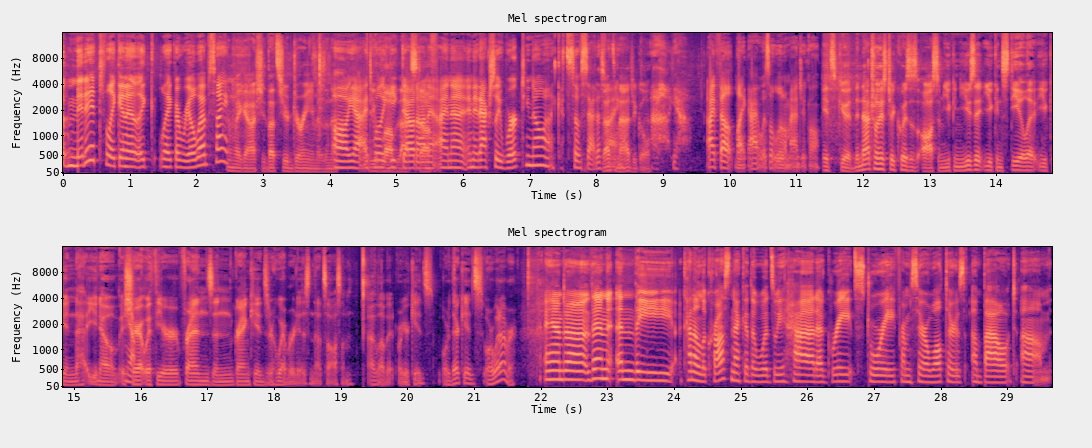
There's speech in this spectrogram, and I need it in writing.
submit it like in a like like a real website. Oh my gosh, that's your dream, isn't it? Oh yeah, I totally geeked out on it. I know, and it actually worked. You know, like it's so satisfying. That's magical. Yeah, I felt like I was a little magical. It's good. The natural history quiz is awesome. You can use it, you can steal it, you can, you know, share Yeah. it with your friends and grandkids or whoever it is, and that's awesome. I love it. Or your kids, or their kids, or whatever. And uh, then in the kind of La Crosse neck of the woods, we had a great story from Sarah Walters about um,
